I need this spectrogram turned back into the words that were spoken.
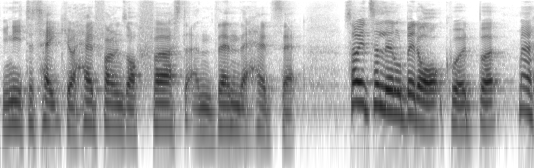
You need to take your headphones off first and then the headset. So it's a little bit awkward, but meh.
